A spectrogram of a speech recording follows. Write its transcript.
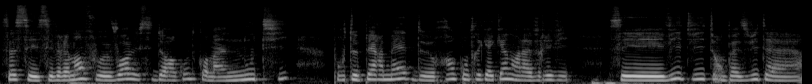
Ça, c'est vraiment, il faut voir le site de rencontre comme un outil pour te permettre de rencontrer quelqu'un dans la vraie vie. C'est vite, vite, on passe vite à...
